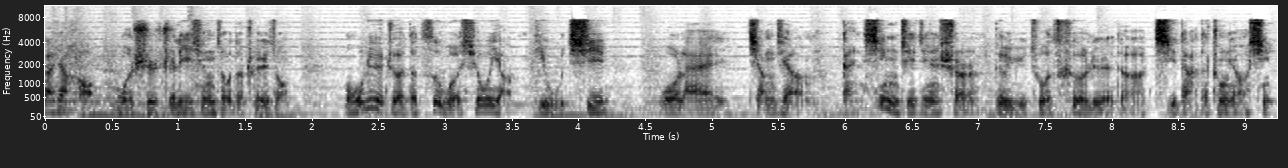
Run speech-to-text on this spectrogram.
大家好，我是直立行走的锤总。谋略者的自我修养第五期，我来讲讲感性这件事儿对于做策略的极大的重要性。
